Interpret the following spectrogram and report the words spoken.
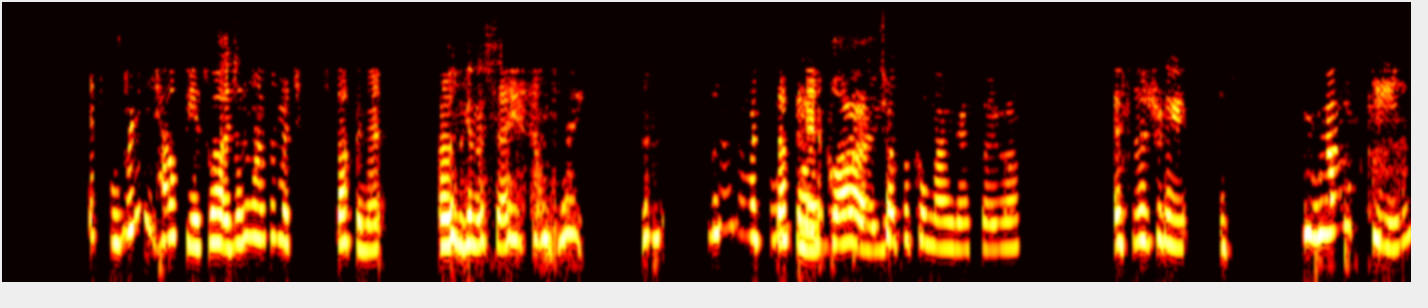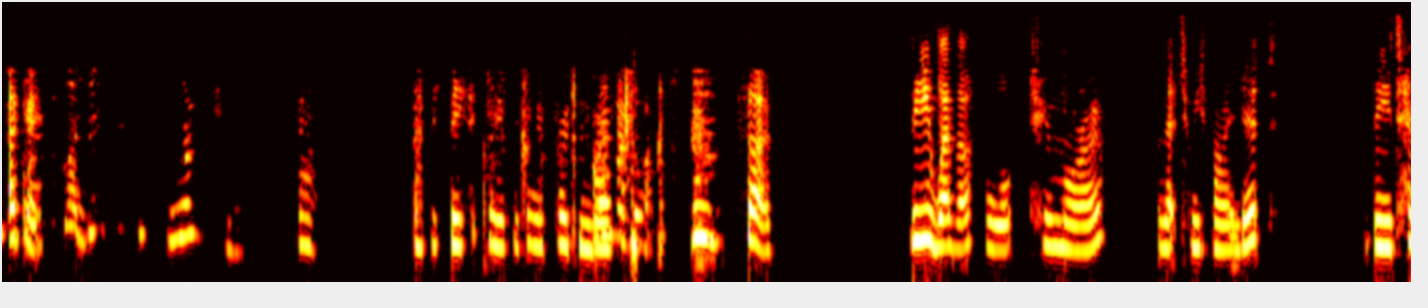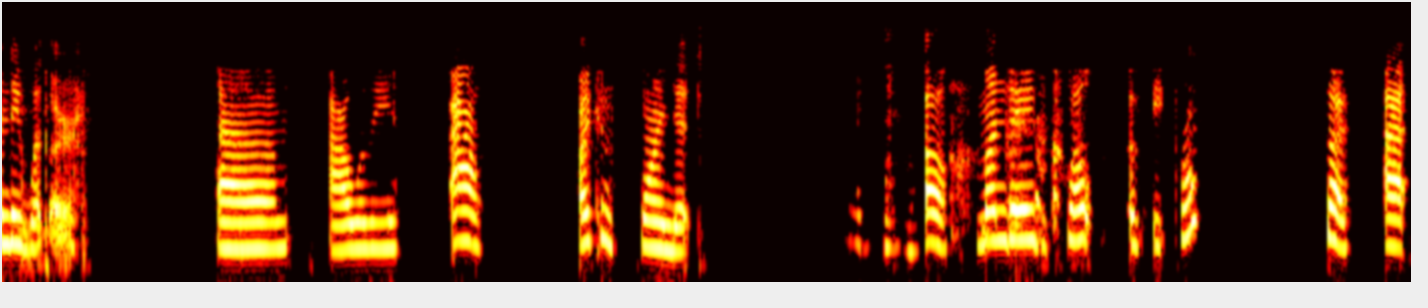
It's really healthy as well. It doesn't have that much stuff in it. I was gonna say something. it doesn't have that much stuff in it. God. Tropical mango flavor. It's literally Protein. okay. Oh God, this is protein. Every, basically everything is protein, Bread. Oh my god. So the weather for tomorrow. Let me find it. The ten day weather. Um, hourly. Ah, I can find it. Oh, Monday the twelfth of April. So at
